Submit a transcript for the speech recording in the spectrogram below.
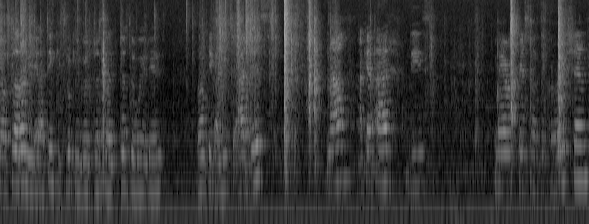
Something else because I don't need it. I think it's looking good just like just the way it is. I don't think I need to add this. Now I can add these Merry Christmas decoration.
